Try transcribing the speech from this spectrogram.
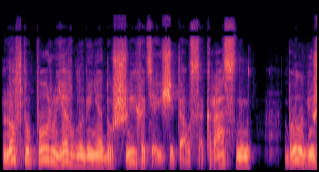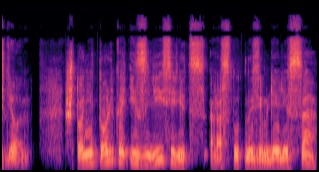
Но в ту пору я в глубине души, хотя и считался красным, был убежден, что не только из виселиц растут на земле леса,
